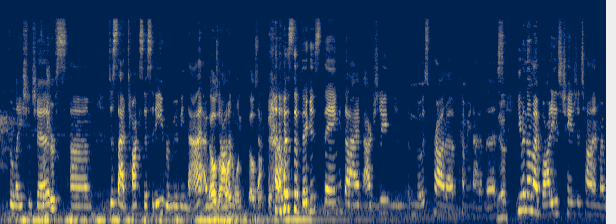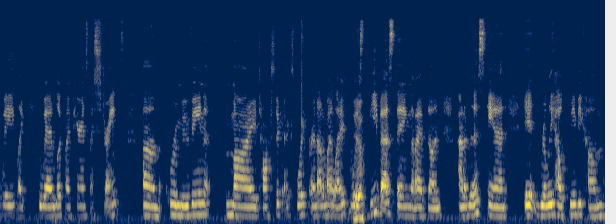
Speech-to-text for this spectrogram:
relationships, um, just that toxicity, removing that. I That was a hard one. That was a that one. was the biggest thing that I have actually most proud of coming out of this. Yeah. Even though my body has changed a ton, my weight, like the way I look, my appearance, my strength, um, removing my toxic ex-boyfriend out of my life was Yeah. the best thing that I have done out of this and it really helped me become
